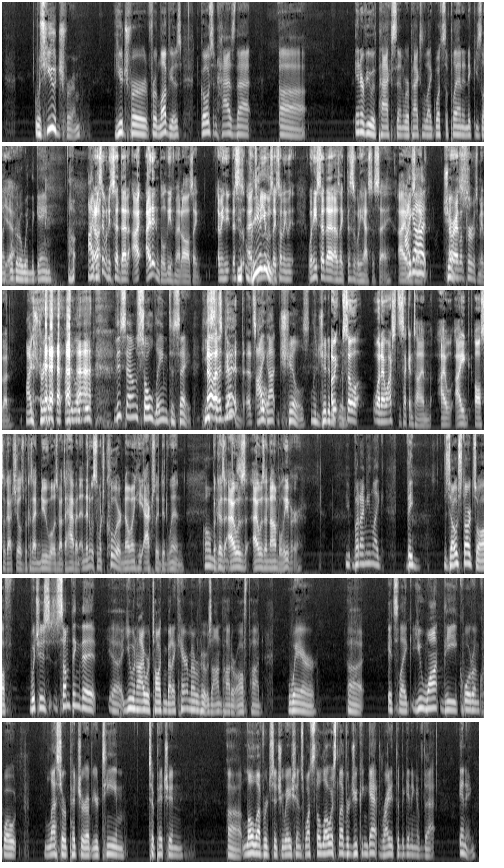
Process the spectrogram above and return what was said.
was huge for him. Huge for for Love Yas. Goes and has that uh, interview with Paxton, where Paxton's like, "What's the plan?" and Nicky's like, Yeah. "We're going to win the game." I I got honestly, when he said that, I, I didn't believe him at all. I was like, I mean, this is uh, to me it Really? was like something. that- When he said that, I was like, this is what he has to say. I, I was got like, all right, chills. let's prove it to me, bud. I straight up. I like. It, this sounds so lame to say. He No, said that's that, good. That's I got chills, I legitimately. mean, so when I watched it the second time, I I also got chills because I knew what was about to happen, and then it was so much cooler knowing he actually did win. oh my because goodness. I was I was a non-believer. But I mean, like they, Zoe starts off, which is something that uh, you and I were talking about. I can't remember if it was on pod or off pod, where uh, it's like you want the quote unquote lesser pitcher of your team to pitch in uh, low leverage situations. What's the lowest leverage you can get right at the beginning of that inning?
